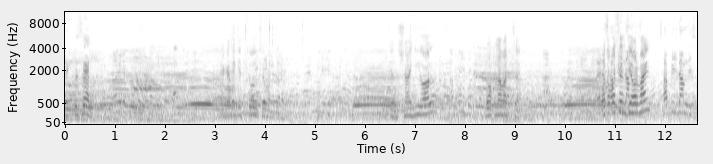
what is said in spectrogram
দেখতেছেন? দেখা চলছে বাচ্চাটা দেখছেন শাহিওয়াল বকনা বাচ্চা। কত পাচ্ছেন জিওর ভাই? ছাব্বিশ দাম দিছি।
